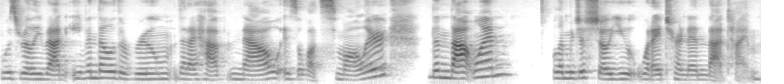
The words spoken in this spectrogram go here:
was really bad. Even though the room that I have now is a lot smaller than that one, let me just show you what I turned in that time.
